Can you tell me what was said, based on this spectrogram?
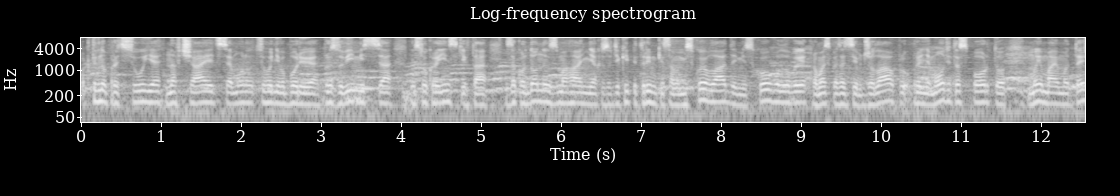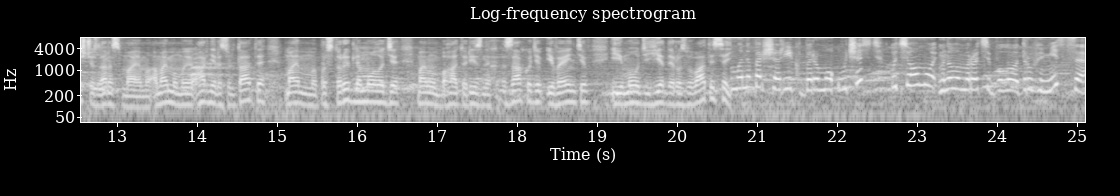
активно працює, навчається. Молодь сьогодні виборює призові місця на всеукраїнських та закордонних змаганнях завдяки підтримки саме міської влади, міського голови, громадської організації бджола, управління молоді та спорту. Ми маємо те, що зараз маємо. А маємо ми гарні результати, маємо ми простори для молоді, маємо багато різних заходів, івентів, і молоді є де розвиватися. Ми не перший рік беремо участь у цьому. Минулому році було друге місце,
